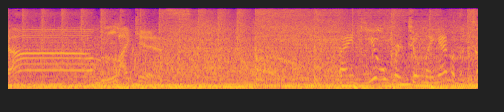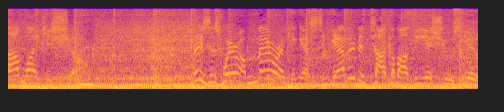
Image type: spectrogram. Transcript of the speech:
Tom Leykis. Thank you for tuning in to the Tom Leykis Show. This is where America gets together to talk about the issues you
